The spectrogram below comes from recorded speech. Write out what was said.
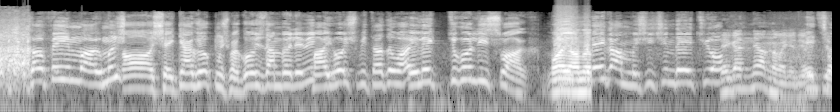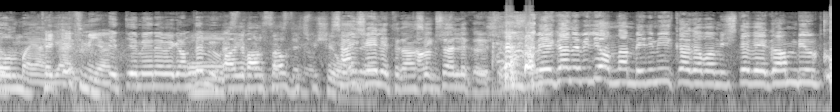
Kafein varmış. Aa şeker yokmuş bak o yüzden böyle bir mayhoş bir tadı var. Elektrolis var. Vay ana. Veganmış içinde et yok. Vegan ne anlama geliyor? Et olmayan Tek yani. et mi yani? Et yemeğine vegan demiyor musun? Hayvansal hiçbir şey Sen şeyle transseksüelle karıştırıyorsun. Veganı biliyorum lan benim ilk arabam işte vegan bir ku.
